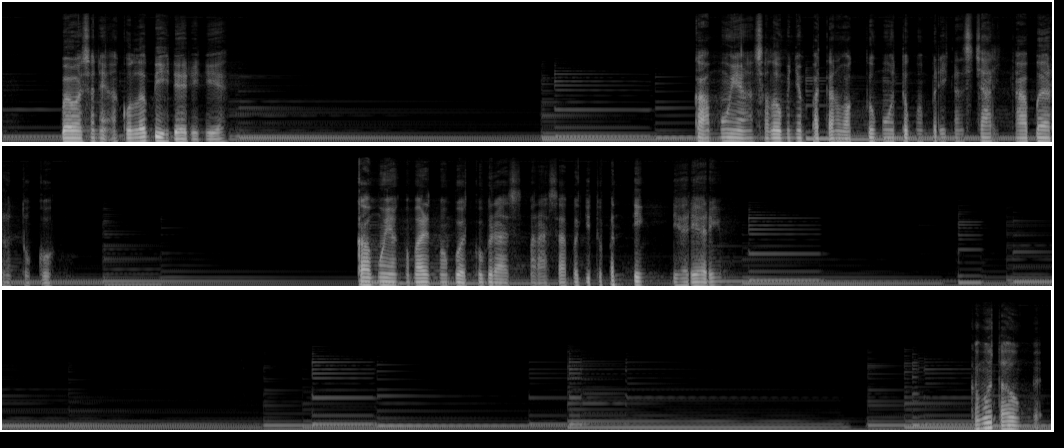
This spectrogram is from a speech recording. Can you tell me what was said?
bahwasannya aku lebih dari dia. Kamu yang selalu menyempatkan waktumu untuk memberikan secari kabar untukku. Kamu yang kemarin membuatku beras merasa begitu penting di hari-harimu. Kamu tahu nggak?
